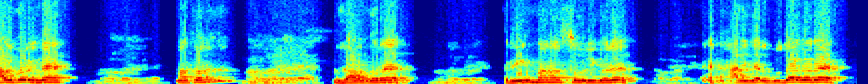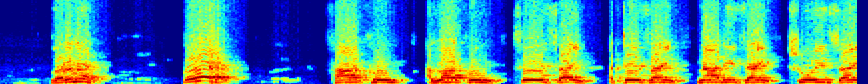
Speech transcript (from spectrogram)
আল করে না। মাথা না? জাল করে। রিং বানা, চৌরি করে। হালিজার গুদা করে। করে না? করে? খুং সে সাই আঠে সাই নারী সাই সুই সাই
